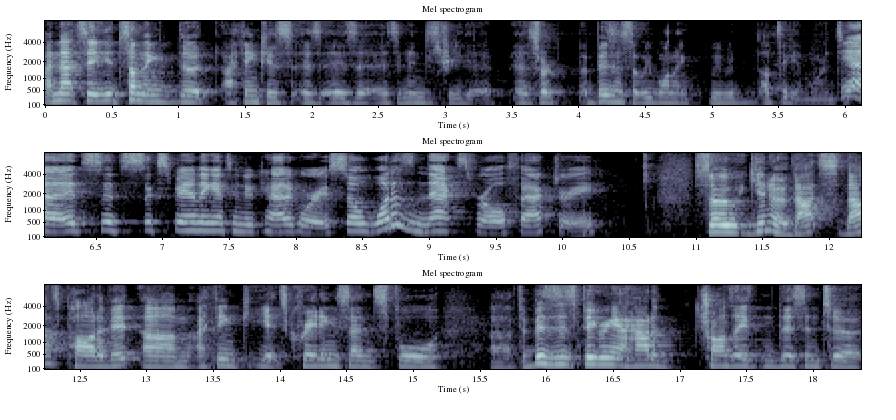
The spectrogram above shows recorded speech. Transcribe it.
and that's it. It's something that I think is is, is, a, is an industry that is sort of a business that we want to we would love to get more into. Yeah, it's it's expanding into new categories. So what is next for Olfactory? So you know that's that's part of it. Um, I think yeah, it's creating scents for uh, for businesses, figuring out how to translate this into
